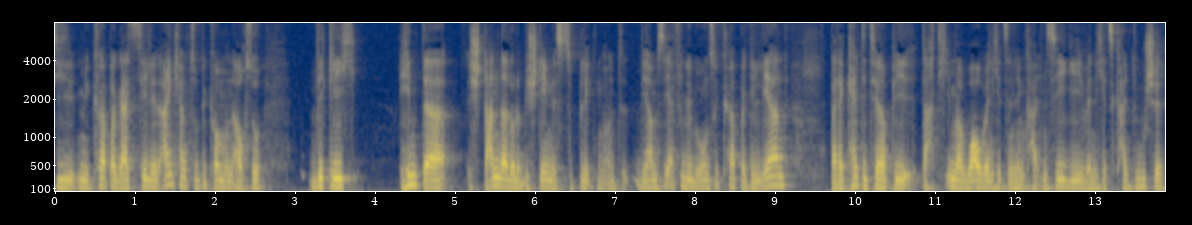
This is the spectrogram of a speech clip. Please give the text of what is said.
die mit Körper, Geist, Seele in Einklang zu bekommen und auch so wirklich hinter Standard oder Bestehendes zu blicken. Und wir haben sehr viel über unsere Körper gelernt bei der Kältetherapie dachte ich immer, wow, wenn ich jetzt in den kalten See gehe, wenn ich jetzt kalt dusche,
